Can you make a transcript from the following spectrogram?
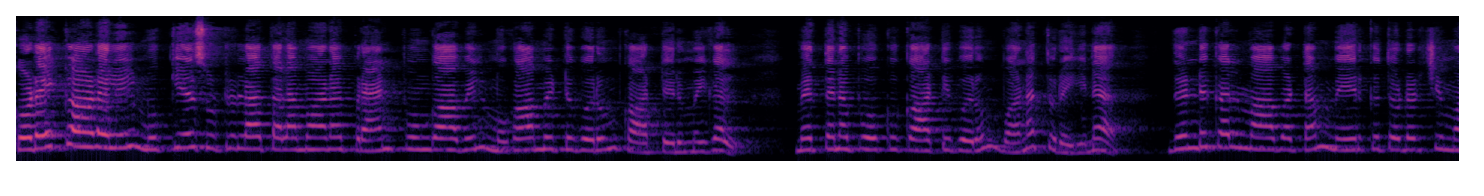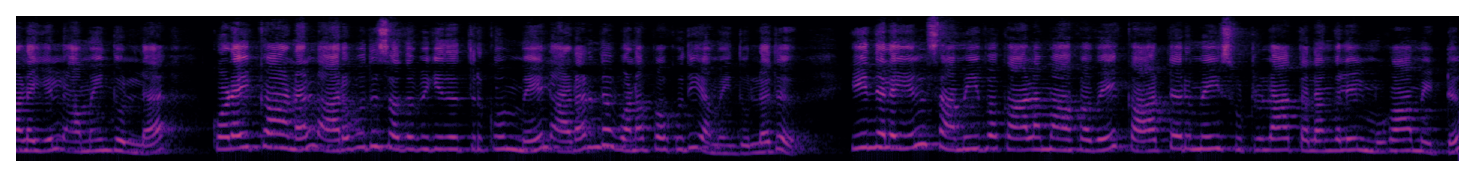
கொடைக்கானலில் முக்கிய சுற்றுலா தலமான பிராண்ட் பூங்காவில் முகாமிட்டு வரும் காட்டெருமைகள். மெத்தனப்போக்கு காட்டி வரும் வனத்துறையினர். திண்டுக்கல் மாவட்டம் மேற்கு தொடர்ச்சி மலையில் அமைந்துள்ள கொடைக்கானல் அறுபது சதவிகிதத்திற்கும் மேல் அடர்ந்த வனப்பகுதி அமைந்துள்ளது. இந்நிலையில் சமீப காலமாகவே காட்டெருமை சுற்றுலா தலங்களில் முகாமிட்டு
